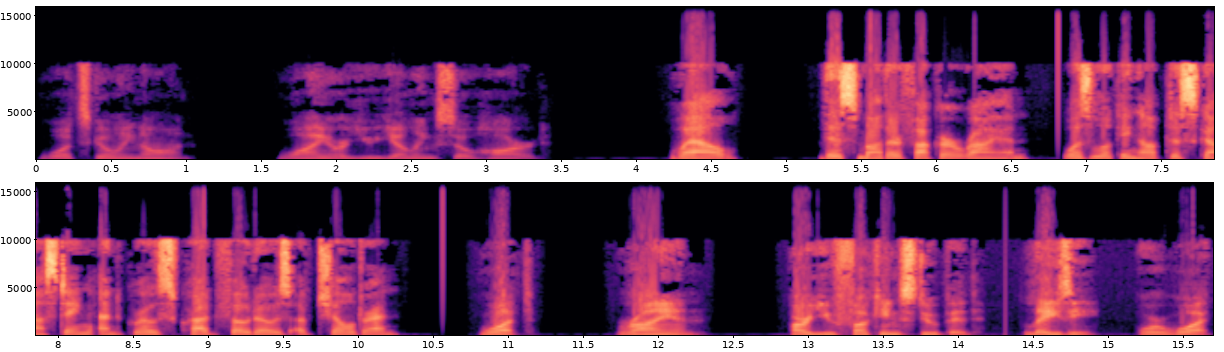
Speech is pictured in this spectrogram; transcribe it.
What's going on? Why are you yelling so hard? Well. This motherfucker Ryan was looking up disgusting and gross crud photos of children. What? Ryan. Are you fucking stupid, lazy, or what?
